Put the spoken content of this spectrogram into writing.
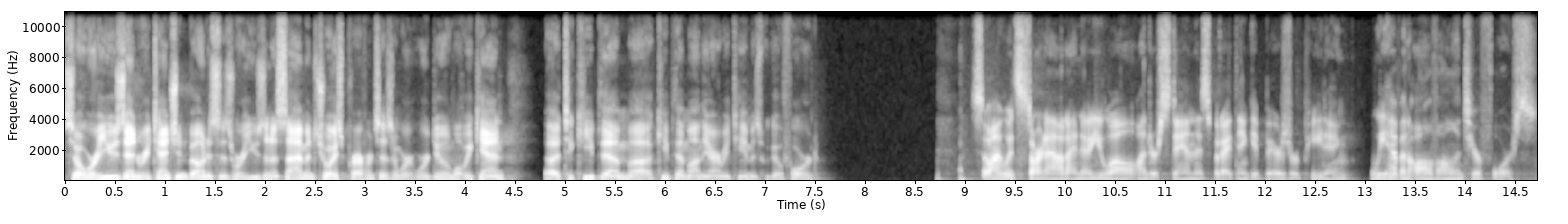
So we're using retention bonuses, we're using assignment choice preferences, and we're we're doing what we can uh, to keep them uh, keep them on the Army team as we go forward. So I would start out, I know you all understand this, but I think it bears repeating. We have an all-volunteer force.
